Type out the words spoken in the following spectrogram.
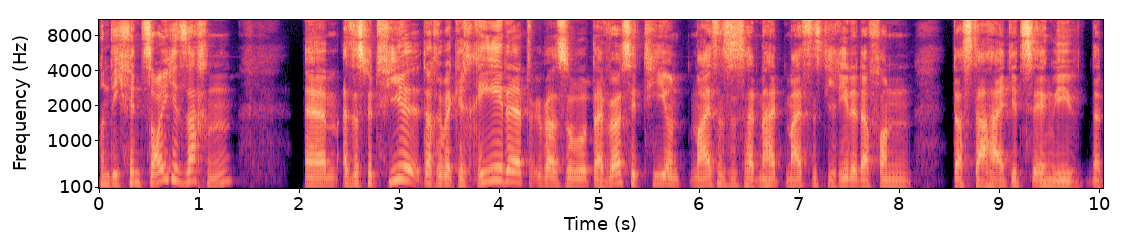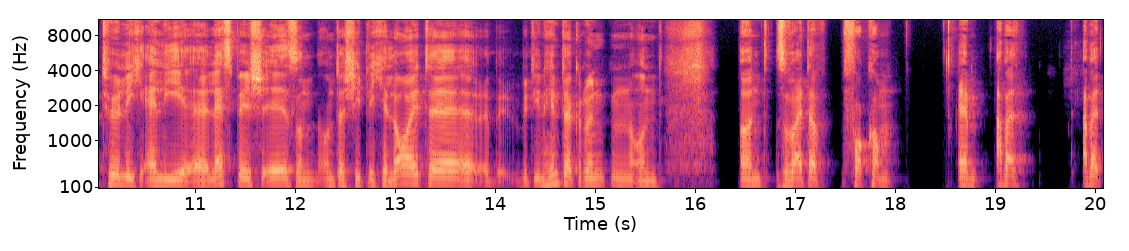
Und ich finde solche Sachen, ähm, also es wird viel darüber geredet, über so Diversity und meistens ist halt, halt meistens die Rede davon, dass da halt jetzt irgendwie natürlich Ellie äh, lesbisch ist und unterschiedliche Leute äh, mit ihren Hintergründen und, und so weiter vorkommen. Ähm, aber, aber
